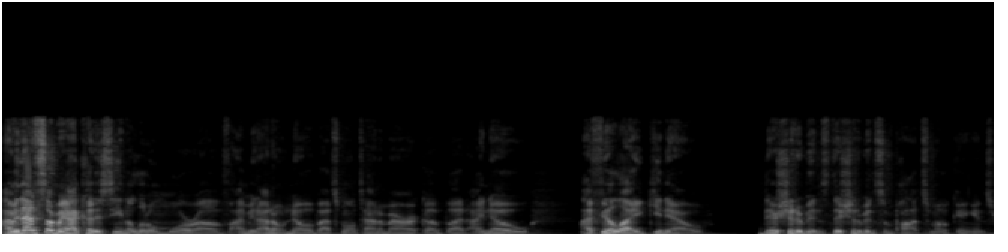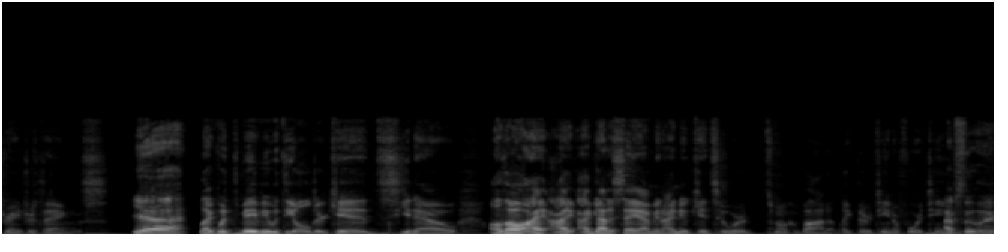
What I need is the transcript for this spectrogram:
I mean, that's something I could have seen a little more of. I mean, I don't know about small town America, but I know, I feel like, you know, there should have been there should have been some pot smoking in Stranger Things yeah. like with maybe with the older kids, you know. Although I, I I gotta say, I mean, I knew kids who were smoking pot at like thirteen or fourteen. Absolutely.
